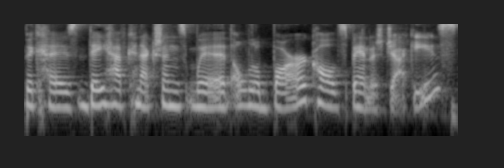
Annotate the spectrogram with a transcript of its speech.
because they have connections with a little bar called Spanish Jackies.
